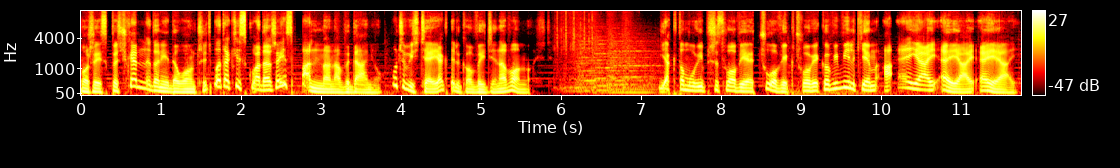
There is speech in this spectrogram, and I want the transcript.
Może jest ktoś chętny do niej dołączyć, bo tak się składa, że jest panna na wydaniu. Oczywiście jak tylko wyjdzie na wolność. Jak to mówi przysłowie, człowiek człowiekowi wilkiem, a AI, AI, AI.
